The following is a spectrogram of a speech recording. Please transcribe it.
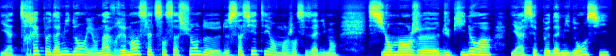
il y a très peu d'amidon et on a vraiment cette sensation de, satiété en mangeant ces aliments. Si on mange du quinoa, il y a assez peu d'amidon aussi.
